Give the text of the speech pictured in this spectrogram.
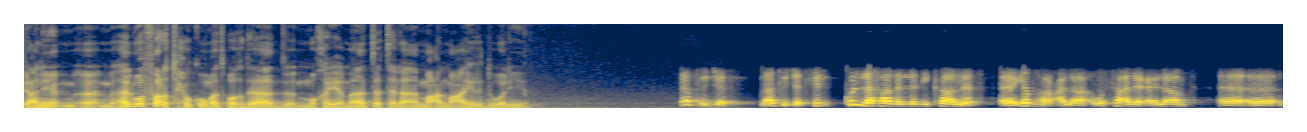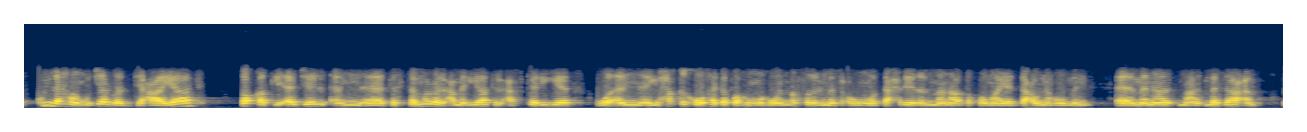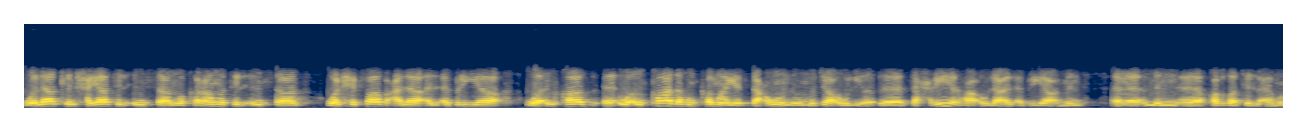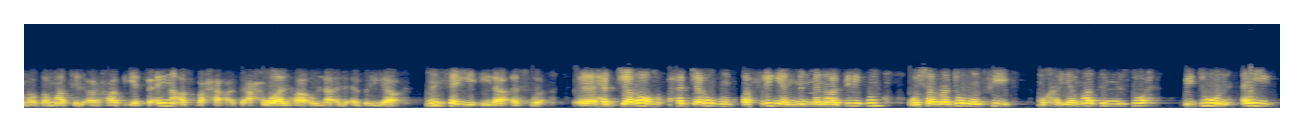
يعني هل وفرت حكومة بغداد مخيمات تتلائم مع المعايير الدولية؟ لا توجد، لا توجد في كل هذا الذي كان يظهر على وسائل الاعلام كلها مجرد دعايات فقط لأجل أن تستمر العمليات العسكرية وأن يحققوا هدفهم وهو النصر المزعوم وتحرير المناطق وما يدعونه من مزاعم. ولكن حياة الإنسان وكرامة الإنسان والحفاظ على الأبرياء وانقاذ وإنقاذهم كما يدعون هم جاءوا لتحرير هؤلاء الأبرياء من من قبضة المنظمات الإرهابية فأين أصبحت أحوال هؤلاء الأبرياء من سيء إلى اسوء هجروه هجروهم قسريا من منازلهم وشردوهم في مخيمات النزوح بدون أي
